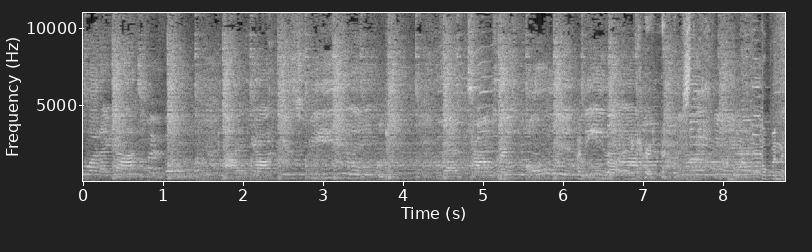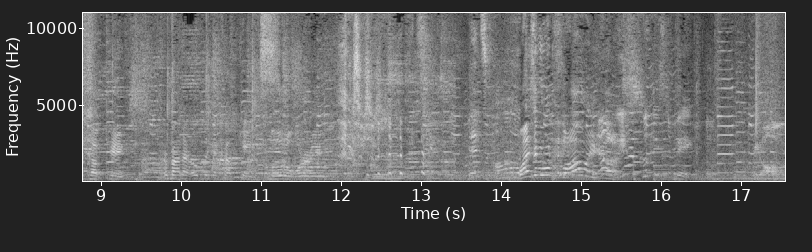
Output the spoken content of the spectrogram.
what I got. I got this feeling that time's been holding me Open the cupcakes. We're about to open the cupcakes. I'm a little worried. It's all. Why is everyone following No, us? we have cookies to bake. We all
